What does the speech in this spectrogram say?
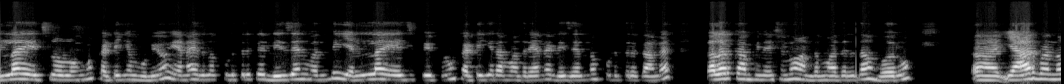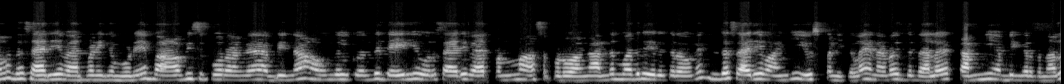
எல்லா ஏஜ்ல உள்ளவங்களும் கட்டிக்க முடியும். ஏன்னா, இதுல கொடுத்துருக்க டிசைன் வந்து எல்லா ஏஜ் பீப்பிளும் கட்டிக்கிற மாதிரியான டிசைன் தான் குடுத்துருக்காங்க. கலர் காம்பினேஷனும் அந்த மாதிரி தான் வரும். யார் பண்ணாலும் இந்த சாரியை வேர் பண்ணிக்க முடியும். இப்போ ஆஃபீஸ் போறாங்க அப்படின்னா அவங்களுக்கு வந்து டெய்லி ஒரு சாரி வேர் பண்ணணும்னு ஆசைப்படுவாங்க. அந்த மாதிரி இருக்கிறவங்க இந்த சாரிய வாங்கி யூஸ் பண்ணிக்கலாம். என்னோட இந்த விலை கம்மி அப்படிங்கிறதுனால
